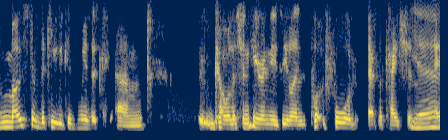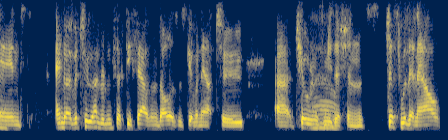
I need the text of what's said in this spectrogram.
most of the Kiwi Kids Music um, Coalition here in New Zealand put forward applications, Yeah. and and over two hundred and fifty thousand dollars was given out to uh, children's Wow. musicians just within our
